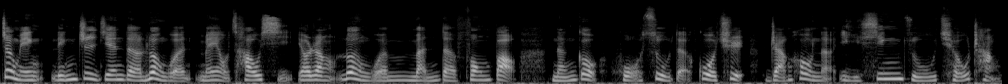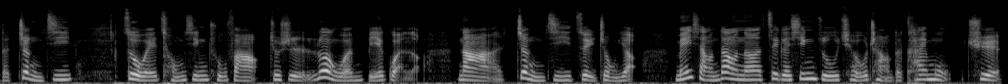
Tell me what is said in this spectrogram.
证明林志坚的论文没有抄袭，要让论文门的风暴能够火速的过去，然后呢，以新足球场的政绩作为重新出发，就是论文别管了，那政绩最重要。没想到呢，这个新足球场的开幕却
